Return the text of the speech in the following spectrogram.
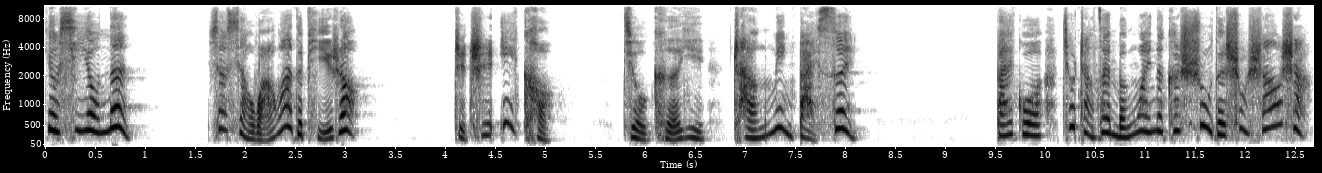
又细又嫩，像小娃娃的皮肉，只吃一口就可以长命百岁。白果就长在门外那棵树的树梢上。”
